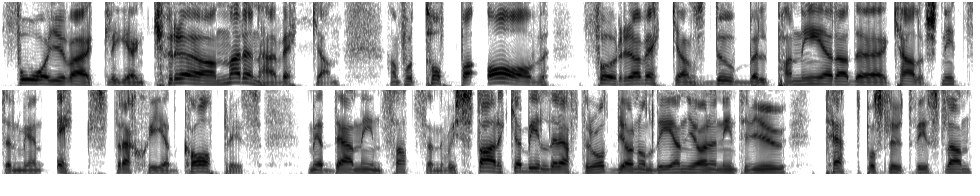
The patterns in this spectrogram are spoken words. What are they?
får ju verkligen kröna den här veckan. Han får toppa av förra veckans dubbelpanerade kalvschnitzel med en extra sked kapris med den insatsen. Det var ju starka bilder efteråt, Björn Oldén gör en intervju tätt på slutvisslan,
